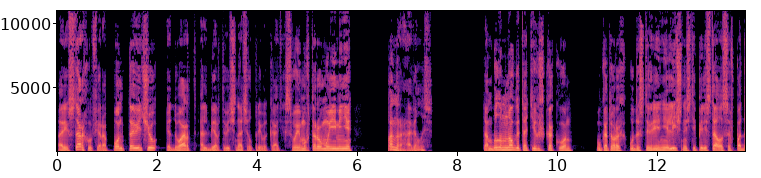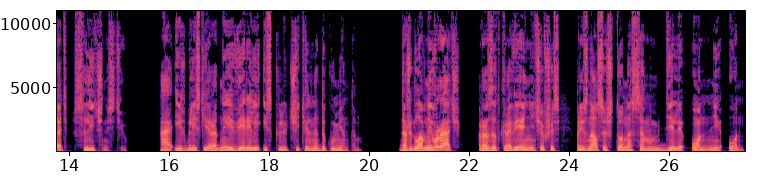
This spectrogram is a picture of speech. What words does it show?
Аристарху Ферапонтовичу Эдуард Альбертович начал привыкать к своему второму имени. Понравилось. Там было много таких же, как он, у которых удостоверение личности перестало совпадать с личностью, а их близкие и родные верили исключительно документам. Даже главный врач, разоткровенничавшись, признался, что на самом деле он не он,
